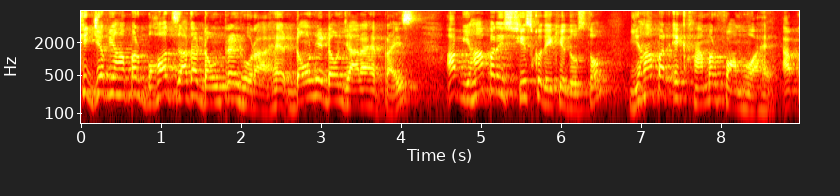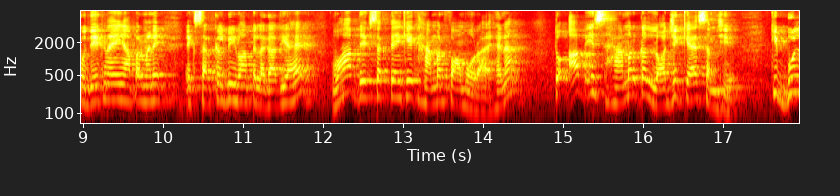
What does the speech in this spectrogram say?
कि जब यहाँ पर बहुत ज़्यादा डाउन ट्रेंड हो रहा है डाउन ही डाउन जा रहा है प्राइस अब यहाँ पर इस चीज़ को देखिए दोस्तों यहाँ पर एक हैमर फॉर्म हुआ है। आपको देख रहे हैं, यहाँ पर मैंने एक सर्कल भी वहाँ पे लगा दिया है। वहाँ आप देख सकते हैं कि एक हैमर फॉर्म हो रहा है है ना? तो अब इस हैमर का लॉजिक क्या है, समझिए कि बुल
